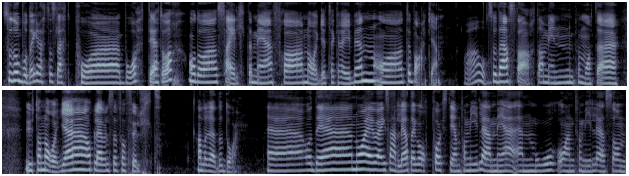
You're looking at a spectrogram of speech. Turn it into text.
Så da bodde jeg rett og slett på båt i et år, og da seilte vi fra Norge til Karibien og tilbake igjen. Wow. Så der starta min på en måte ut av Norge-opplevelse for fullt allerede da. Eh, og det, nå er jo jeg så heldig at jeg er oppvokst i en familie med en mor og en familie som,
